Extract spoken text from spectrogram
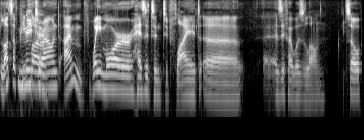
lots of people are around, I'm way more hesitant to fly it uh, as if I was alone. So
